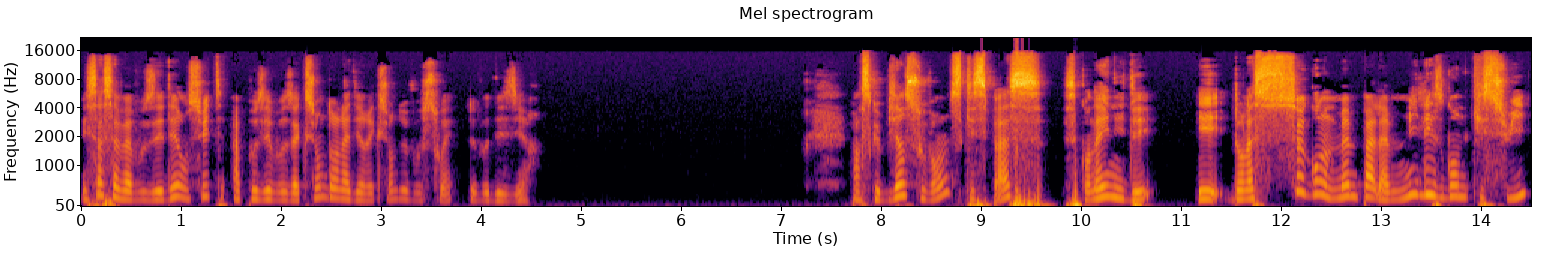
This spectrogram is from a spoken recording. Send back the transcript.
Et ça, ça va vous aider ensuite à poser vos actions dans la direction de vos souhaits, de vos désirs. Parce que bien souvent, ce qui se passe, c'est qu'on a une idée, et dans la seconde, même pas la milliseconde qui suit,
